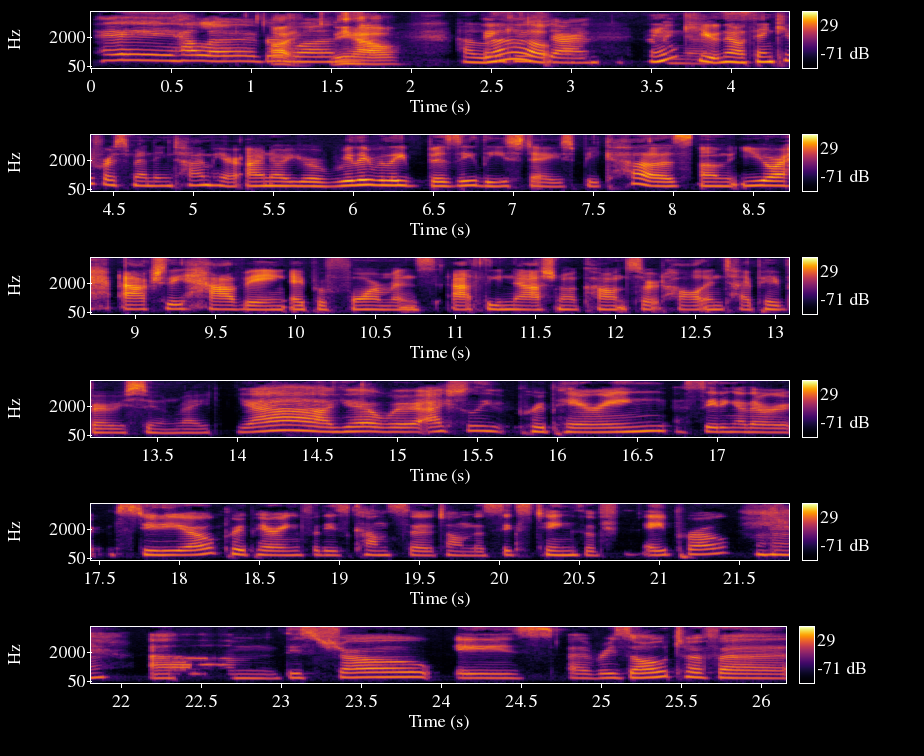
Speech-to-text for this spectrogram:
Hey, hello everyone. Hi, 你好. Hello. Thank you, Sharon. Thank you. No, thank you for spending time here. I know you're really, really busy these days because um, you are actually having a performance at the National Concert Hall in Taipei very soon, right? Yeah, yeah, we're actually preparing, sitting at our studio, preparing for this concert on the 16th of April. Mm-hmm. Um, this show is a result of uh,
